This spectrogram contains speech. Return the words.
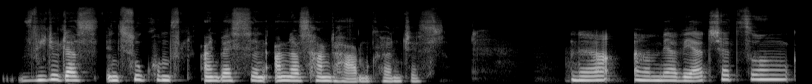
wie du das in Zukunft ein bisschen anders handhaben könntest? Ja, äh, mehr Wertschätzung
